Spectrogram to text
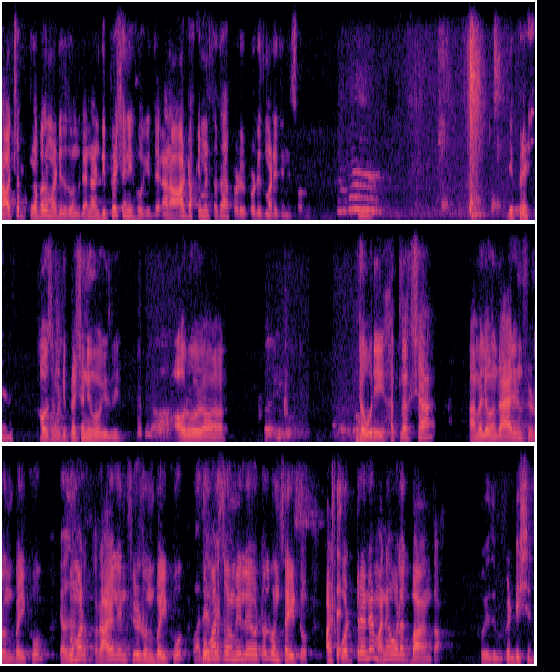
ಟಾರ್ಚರ್ ಟ್ರಬಲ್ ಮಾಡಿದ್ರು ಅಂದ್ರೆ ನಾನು ಡಿಪ್ರೆಷನ್ಗೆ ಹೋಗಿದ್ದೆ. ನಾನು ಆ ಡಾಕ್ಯುಮೆಂಟ್ಸ್ ಅದ ಪ್ರೊಡ್ಯೂಸ್ ಮಾಡಿದ್ದೀನಿ ಸ್ವಾಮಿ. ಡಿಪ್ರೆಷನ್ ಹೌದು ಸ್ವಾಮಿ ಡಿಪ್ರೆಷನ್ಗೆ ಹೋಗಿದ್ವಿ. ಅವರು ಡೌರಿ ಹತ್ತು ಲಕ್ಷ ಆಮೇಲೆ ಒಂದು ರಾಯಲ್ ಎನ್ಫೀಲ್ಡ್ ಒಂದು ಬೈಕು ಕುಮಾರ್ ರಾಯಲ್ ಎನ್ಫೀಲ್ಡ್ ಒಂದು ಬೈಕು ಕುಮಾರ್ ಕುಮಾರಸ್ವಾಮಿ ಲೇಔಟ್ ಅಲ್ಲಿ ಒಂದು ಸೈಟು ಅಷ್ಟು ಕೊಟ್ರೇನೆ ಮನೆ ಒಳಗ್ ಬಾ ಅಂತ. ಇದು ಕಂಡೀಷನ್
